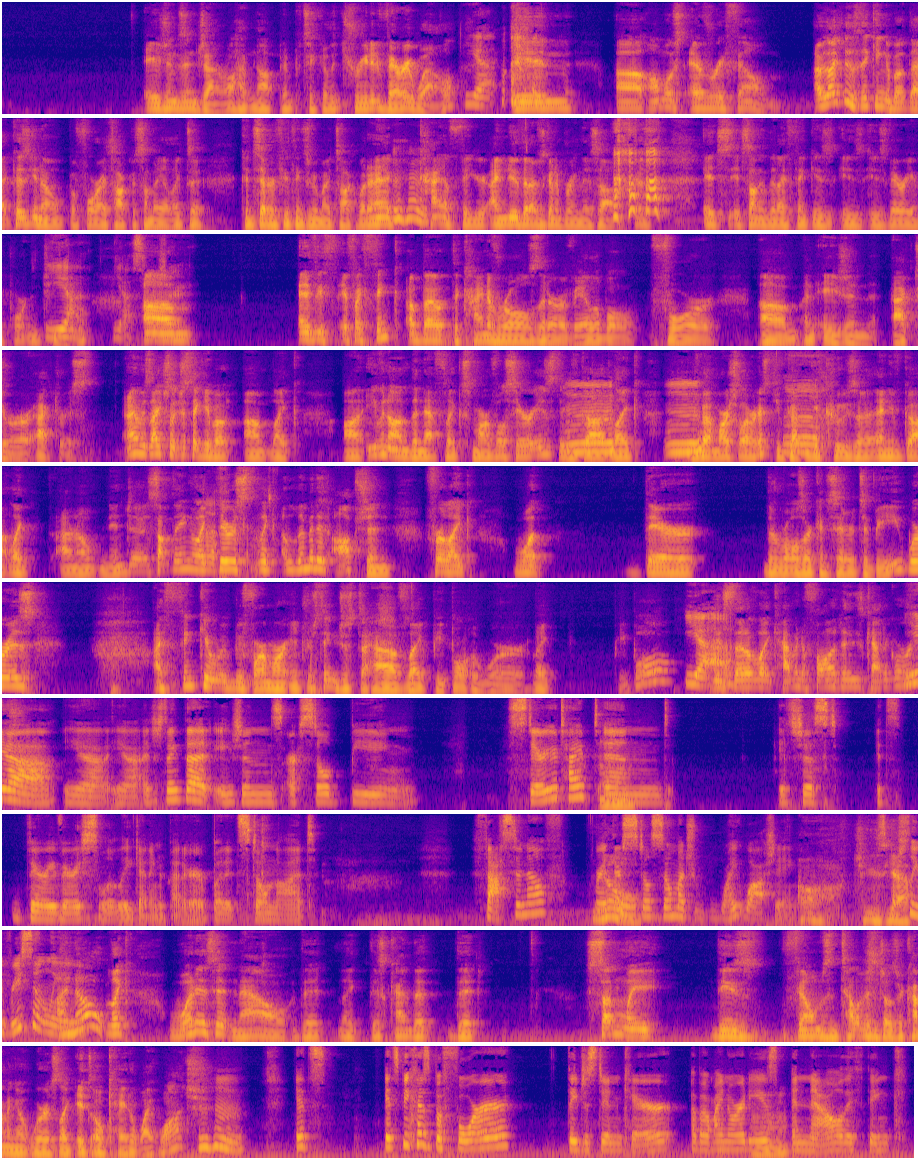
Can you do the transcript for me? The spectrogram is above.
Asians in general have not been particularly treated very well. Yeah. in uh, almost every film. I was actually thinking about that because you know before I talk to somebody, I like to consider a few things we might talk about, and I Mm-hmm. kind of figured I knew that I was going to bring this up because it's it's something that I think is is is very important to Yeah. you. Yes. Um, and if you if I think about the kind of roles that are available for um, an Asian actor or actress, and I was actually just thinking about um, like uh, even on the Netflix Marvel series, that you've Mm. got like you've got martial artists, you've got yakuza, and you've got like I don't know ninja something. Like Ugh, there's like a limited option for like what their the roles are considered to be, whereas. I think it would be far more interesting just to have like people who were like people Yeah. instead of like having to fall into these categories. Yeah, yeah, yeah. I just think that Asians are still being stereotyped Mm-hmm. and it's just it's very very slowly getting better, but it's still not fast enough. Right? No. There's still so much whitewashing. Oh, jeez, yeah. Especially recently. I know. Like, what is it now that like this kind of that that suddenly these films and television shows are coming out where it's like it's okay to whitewash? Mm-hmm. It's it's because before they just didn't care about minorities Mm-hmm. and now they think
